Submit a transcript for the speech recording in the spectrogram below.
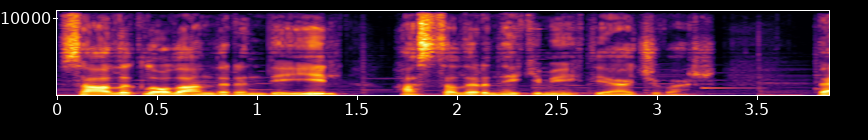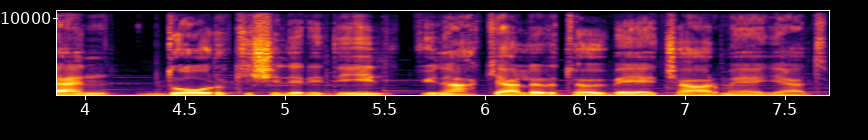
Sağlıklı olanların değil, hastaların hekime ihtiyacı var. Ben doğru kişileri değil, günahkarları tövbeye çağırmaya geldim.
